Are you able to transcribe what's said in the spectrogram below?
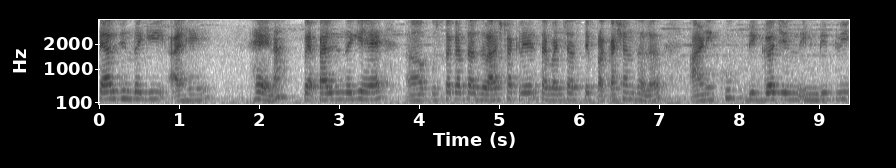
प्यार जिंदगी आहे है ना? प्यार जिंदगी है. पुस्तकाचं आज राज ठाकरे साहेबांच्या हस्ते प्रकाशन झालं आणि खूप दिग्गज हिंदीतली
